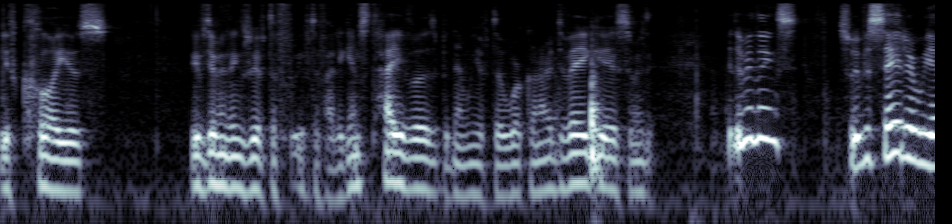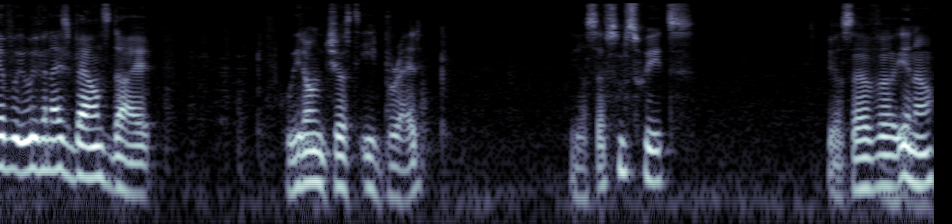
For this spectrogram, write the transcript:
we have kloyus, we have different things. We have to we have to fight against taivas, but then we have to work on our dvegas, and different things. So we have a seder. We have we have a nice balanced diet. We don't just eat bread. We also have some sweets. We also have, uh, you know,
